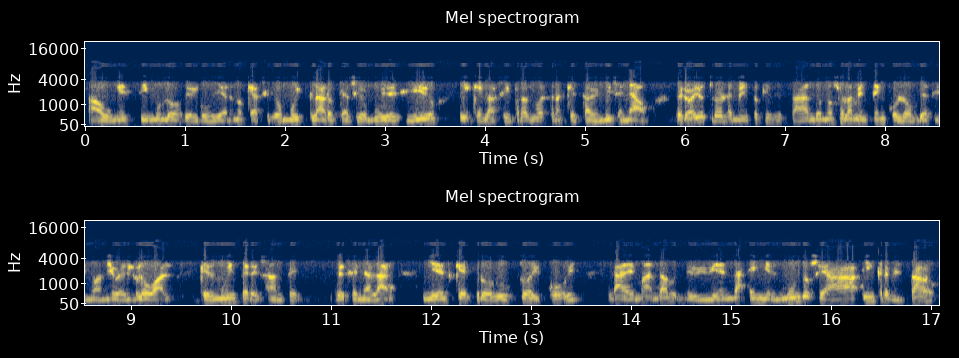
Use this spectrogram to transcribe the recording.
a un estímulo del gobierno que ha sido muy claro, que ha sido muy decidido y que las cifras muestran que está bien diseñado. Pero hay otro elemento que se está dando no solamente en Colombia, sino a nivel global, que es muy interesante de señalar, y es que producto del COVID, la demanda de vivienda en el mundo se ha incrementado.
